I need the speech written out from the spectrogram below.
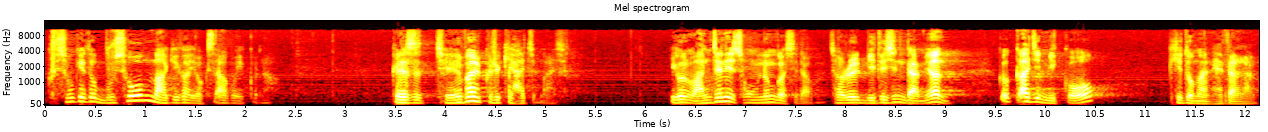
그 속에도 무서운 마귀가 역사하고 있구나. 그래서 제발 그렇게 하지 마시고. 이건 완전히 속는 것이라고. 저를 믿으신다면 끝까지 믿고 기도만 해달라고.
